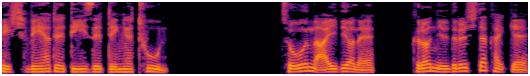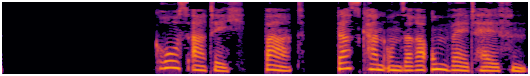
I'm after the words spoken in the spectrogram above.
Ich werde diese Dinge tun. 좋은 아이디어네. 그런 일들을 시작할게. Großartig, Bart. Das kann unserer Umwelt helfen.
